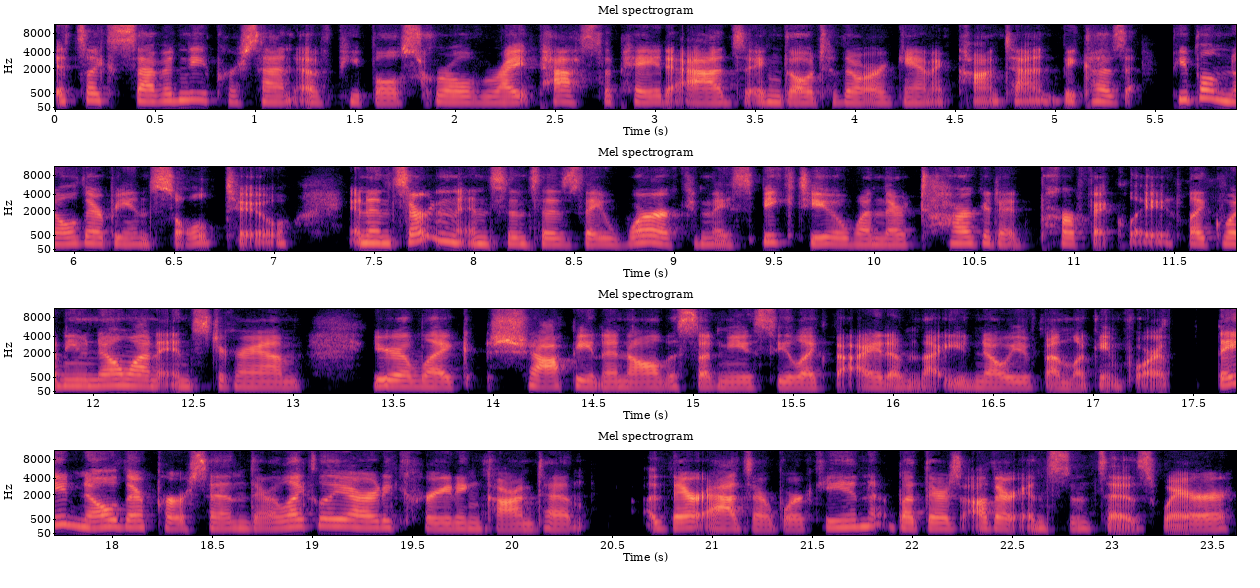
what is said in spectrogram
it's like 70% of people scroll right past the paid ads and go to the organic content because people know they're being sold to. And in certain instances, they work and they speak to you when they're targeted perfectly. Like when you know on Instagram, you're like shopping and all of a sudden you see like the item that you know you've been looking for. They know their person, they're likely already creating content. Their ads are working, but there's other instances where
